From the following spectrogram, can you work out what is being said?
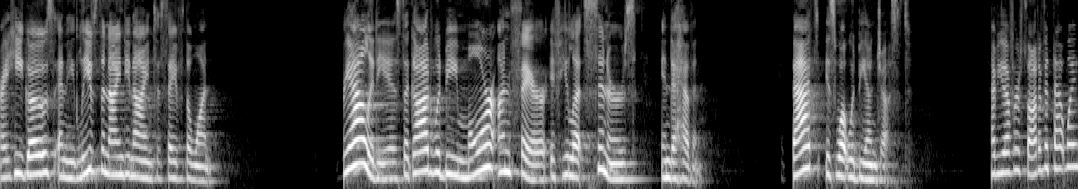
Right? He goes and he leaves the 99 to save the one. Reality is that God would be more unfair if he let sinners into heaven. That is what would be unjust. Have you ever thought of it that way?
